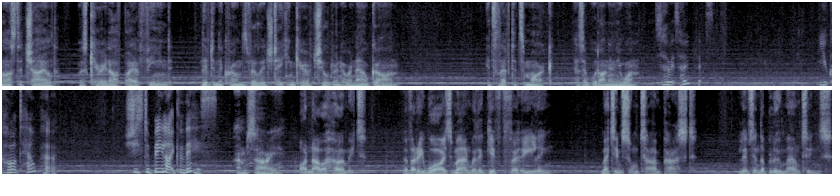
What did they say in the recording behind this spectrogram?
Lost a child, was carried off by a fiend, lived in the Crone's village taking care of children who are now gone. It's left its mark, as it would on anyone. So it's hopeless. You can't help her. She's to be like this. I'm sorry. I know a hermit, a very wise man with a gift for healing. Met him some time past. Lives in the Blue Mountains.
